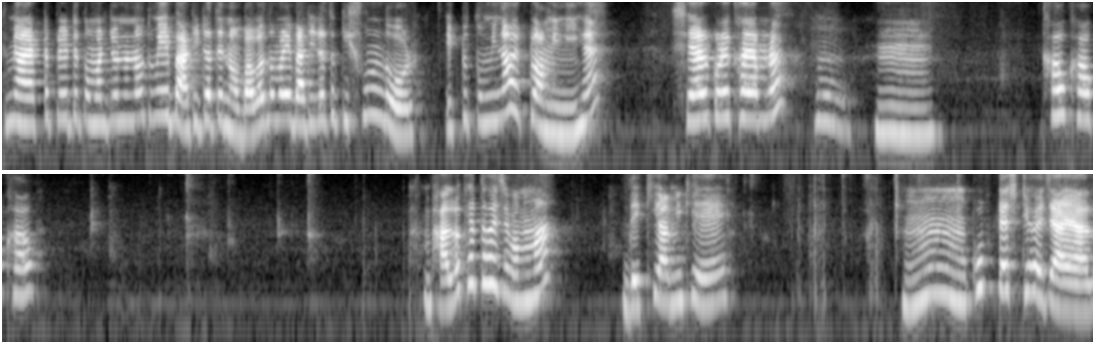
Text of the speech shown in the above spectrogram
তুমি আর একটা প্লেটে তোমার জন্য নাও। তুমি এই বাটিটাতে নাও। বাবা তোমার এই বাটিটা তো কি সুন্দর। একটু তুমি নাও একটু আমি নিই হ্যাঁ? শেয়ার করে খাই আমরা? হুম। হুম। খাও খাও খাও। ভালো খেতে হয়েছে মাম্মা। দেখি আমি খেয়ে। হুম খুব টেস্টি হয়েছে আয়াজ।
